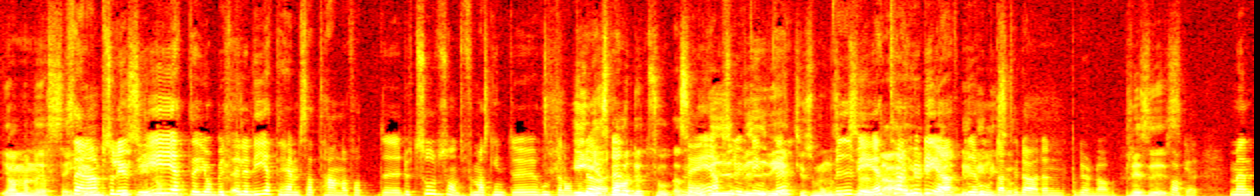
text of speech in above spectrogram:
Ja men jag säger Sen absolut det är jättejobbigt, eller det är jättehemskt att han har fått eh, dödshot och sånt för man ska inte hota någon till Ingen döden. ska ha dödshot. Alltså, Nej, och vi, absolut vi inte. vet ju som Vi homosexuella vet hur det är att bli hotad liksom- till döden på grund av Precis. saker. Men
